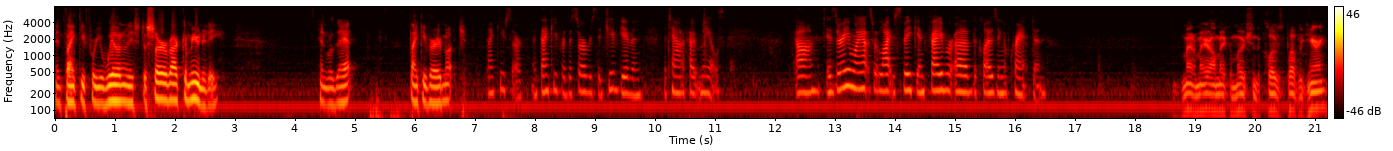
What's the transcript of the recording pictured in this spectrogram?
and thank you for your willingness to serve our community. And with that, thank you very much. Thank you, sir, and thank you for the service that you've given the town of Hope Mills. Uh, Is there anyone else who would like to speak in favor of the closing of Crampton? Madam Mayor, I'll make a motion to close the public hearing.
